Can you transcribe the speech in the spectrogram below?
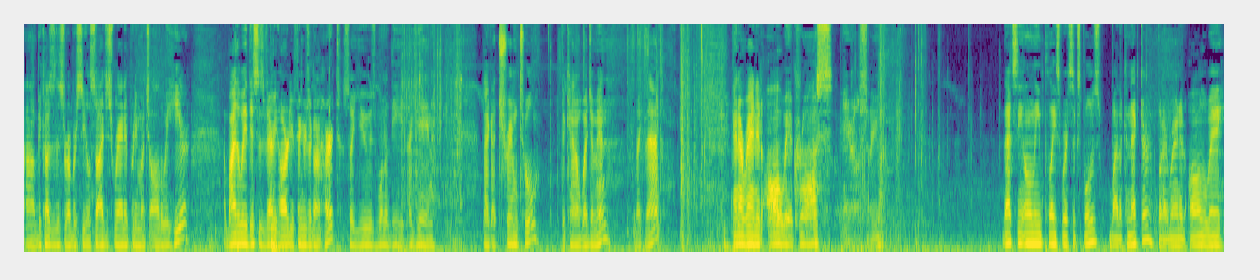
uh, because of this rubber seal. So I just ran it pretty much all the way here. Uh, by the way, this is very hard. Your fingers are going to hurt. So use one of the, again, like a trim tool to kind of wedge them in like that. And I ran it all the way across. Here, I'll show you. That's the only place where it's exposed by the connector, but I ran it all the way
